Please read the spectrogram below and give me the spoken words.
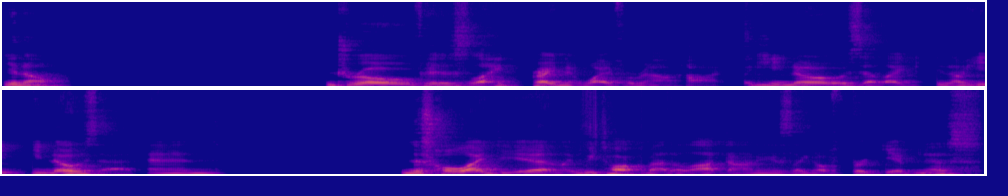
you know, drove his like pregnant wife around high. Like he mm. knows that, like, you know, he he knows that. And this whole idea, and like we talk about it a lot, Donny, is like a forgiveness.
